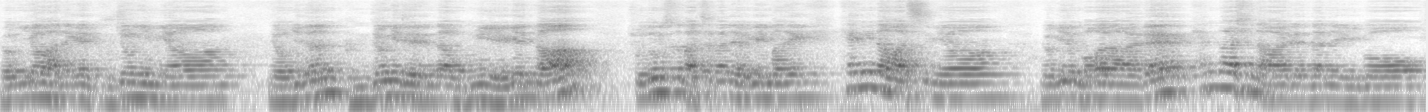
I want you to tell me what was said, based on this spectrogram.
여기가 만약에 부정이면 여기는 긍정이 돼야 된다고 분명히 얘기했다. 조동사도 마찬가지야. 여기 만약에 can이 나왔으면 여기는 뭐가 나와야 돼? 캔낫이 나와야 된다는 얘기고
